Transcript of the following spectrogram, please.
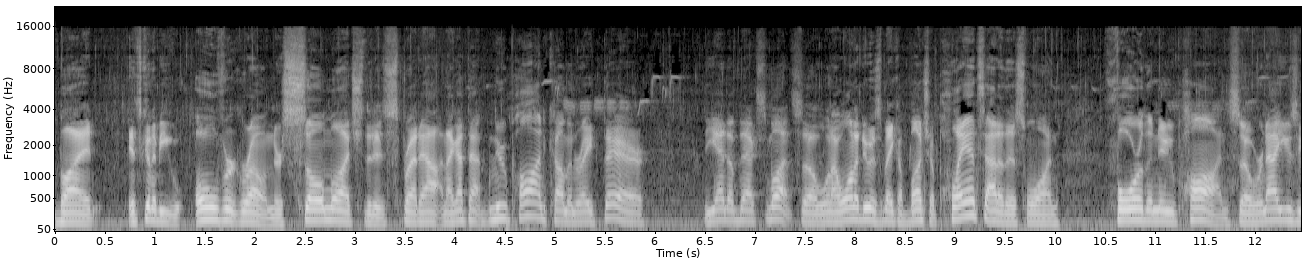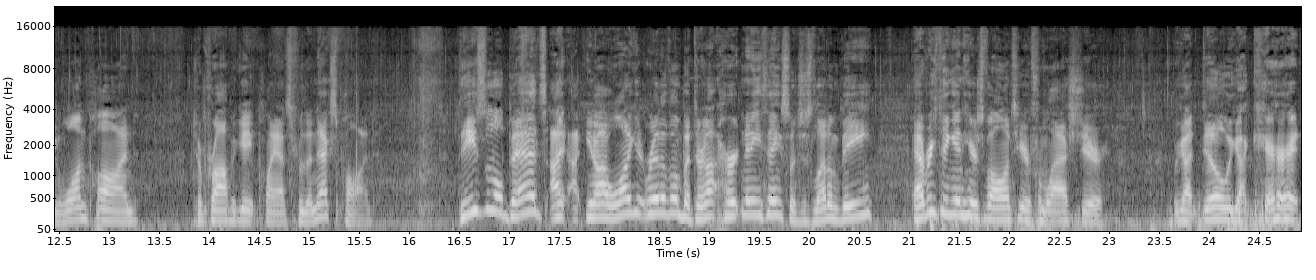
but it's going to be overgrown. There's so much that is spread out. And I got that new pond coming right there the end of next month. So what I want to do is make a bunch of plants out of this one for the new pond. So we're now using one pond to propagate plants for the next pond. These little beds, I, I you know, I want to get rid of them, but they're not hurting anything, so just let them be. Everything in here is volunteer from last year. We got dill, we got carrot.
